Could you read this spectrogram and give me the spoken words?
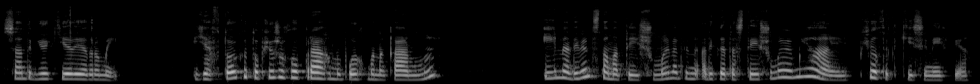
σαν την πιο οικία διαδρομή. Γι' αυτό και το πιο σοφό πράγμα που έχουμε να κάνουμε είναι αντί να τη σταματήσουμε, να την αντικαταστήσουμε με μια άλλη, πιο θετική συνήθεια.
